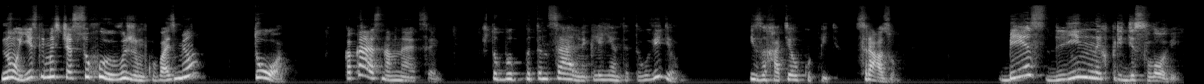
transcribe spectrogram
Но если мы сейчас сухую выжимку возьмем, то какая основная цель? Чтобы потенциальный клиент это увидел – и захотел купить сразу, без длинных предисловий.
